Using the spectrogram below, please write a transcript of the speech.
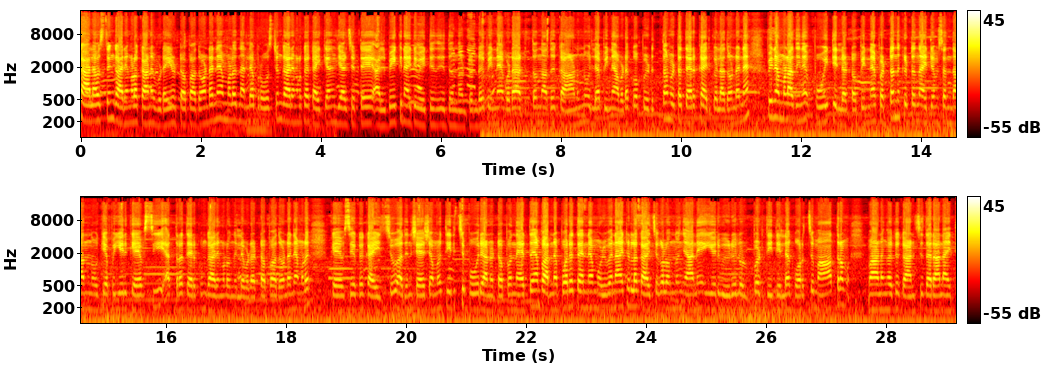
കാലാവസ്ഥയും കാര്യങ്ങളൊക്കെയാണ് ഇവിടെ കേട്ടോ. അപ്പോൾ അതുകൊണ്ട് തന്നെ നമ്മൾ നല്ല ബ്രോസ്റ്റും കാര്യങ്ങളൊക്കെ കഴിക്കാൻ വിചാരിച്ചിട്ട് അൽബേക്കിനായിട്ട് വെയിറ്റ് ചെയ്ത് നിന്നിട്ടുണ്ട്. പിന്നെ ഇവിടെ അടുത്തൊന്നും അത് കാണുന്നുമില്ല. പിന്നെ അവിടെ ഒക്കെ പിടുത്തം വിട്ട തിരക്കായിരിക്കുമല്ലോ. അതുകൊണ്ട് തന്നെ പിന്നെ നമ്മൾ അതിന് പോയിട്ടില്ല കേട്ടോ. പിന്നെ പെട്ടെന്ന് കിട്ടുന്ന ഐറ്റംസ് എന്താണെന്ന് നോക്കിയപ്പോൾ ഈ ഒരു കെ എഫ് സി അത്ര തിരക്കും കാര്യങ്ങളൊന്നും ഇല്ല ഇവിടെ കേട്ടോ. അപ്പോൾ അതുകൊണ്ട് തന്നെ നമ്മൾ കെ എഫ് സി ഒക്കെ കഴിച്ചു. അതിന് ശേഷം നമ്മൾ തിരിച്ച് പോരാണ് കേട്ടോ. അപ്പോൾ നേരത്തെ ഞാൻ പറഞ്ഞ പോലെ തന്നെ മുഴുവനായിട്ടുള്ള കാഴ്ചകളൊന്നും ഞാൻ ഈ ഒരു വീഡിയോയിൽ ഉൾപ്പെടുത്തിയിട്ടില്ല. കുറച്ച് മാത്രം വേണങ്ങൾക്ക് കാണിച്ചു തരാനായിട്ട്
